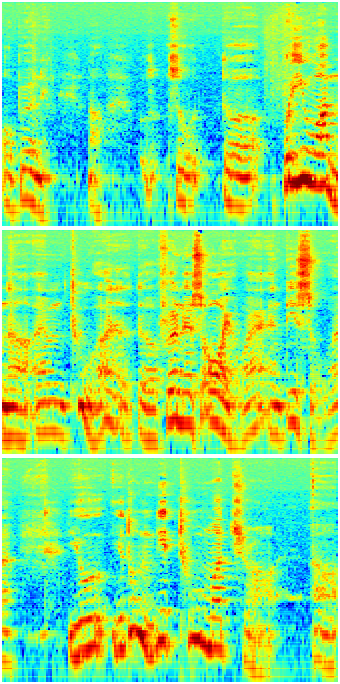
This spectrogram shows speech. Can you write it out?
or burning. Now, so the B1 uh, and 2, uh, the furnace oil uh, and diesel, uh, you, you don't need too much uh, uh,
